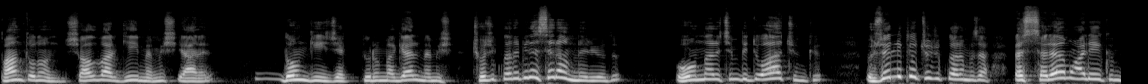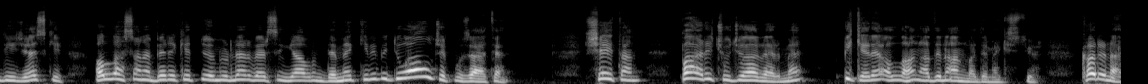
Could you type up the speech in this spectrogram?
pantolon, şalvar giymemiş yani don giyecek duruma gelmemiş çocuklara bile selam veriyordu. O onlar için bir dua çünkü. Özellikle çocuklarımıza Esselamu Aleyküm diyeceğiz ki Allah sana bereketli ömürler versin yavrum demek gibi bir dua olacak bu zaten. Şeytan bari çocuğa verme bir kere Allah'ın adını anma demek istiyor. Karına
